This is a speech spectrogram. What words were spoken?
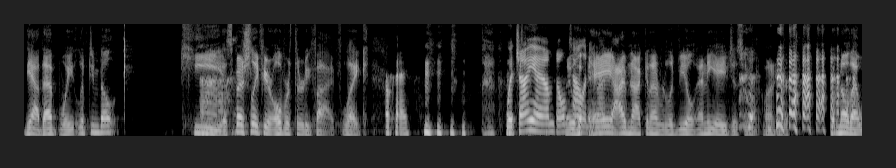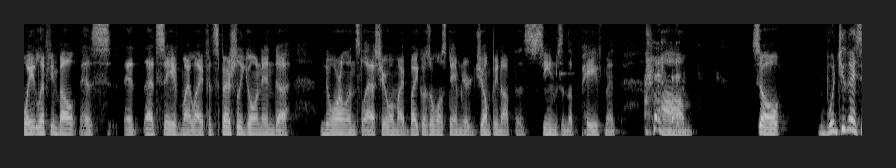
yeah, that weightlifting belt, key, Ah. especially if you're over 35. Like, Okay. Which I am. Don't Hey, tell anybody. Hey, I'm not gonna reveal any ages here on here. but no, that weightlifting belt has it that saved my life, especially going into New Orleans last year when my bike was almost damn near jumping off the seams in the pavement. Um, so would you guys?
